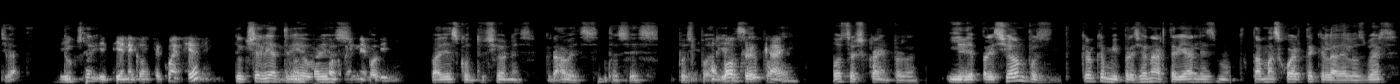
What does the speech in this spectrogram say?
Ya. sí tiene consecuencias. Duke Shelley ha tenido Por- por varios, beneficio. varias contusiones graves, entonces, pues podría ser. Buster Scrine, perdón. Y Sí. de presión, pues creo que mi presión arterial es, está más fuerte que la de los Bears.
